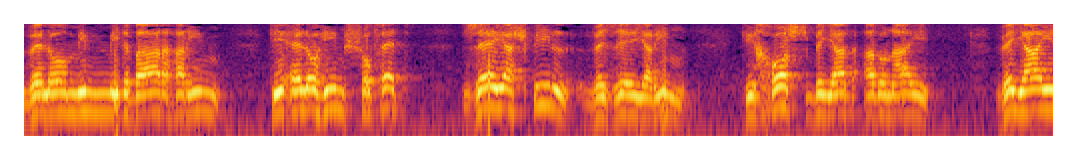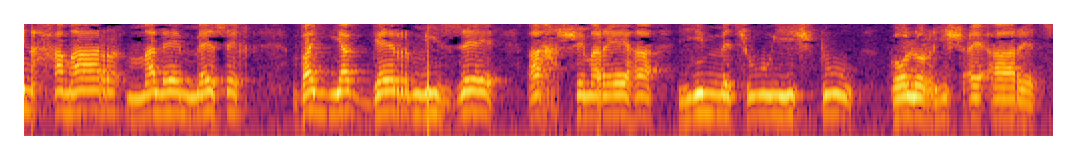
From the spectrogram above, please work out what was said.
ולא ממדבר הרים, כי אלוהים שופט, זה ישפיל וזה ירים, כי חוס ביד אדוני, ויין חמר מלא מסך, ויגר מזה, אך שמריה ימצו ישתו כל רשעי ארץ.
